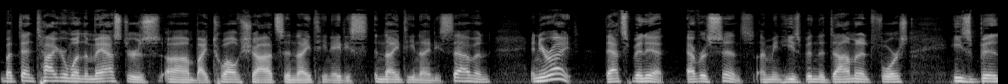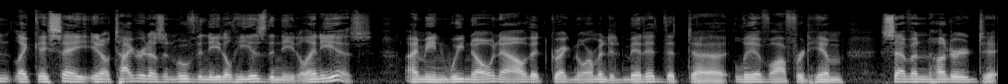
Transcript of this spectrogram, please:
but then Tiger won the Masters um, by twelve shots in 1980, in 1997. And you're right, that's been it ever since. I mean, he's been the dominant force. He's been, like they say, you know, Tiger doesn't move the needle, he is the needle, and he is. I mean, we know now that Greg Norman admitted that uh, LIV offered him 700 to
